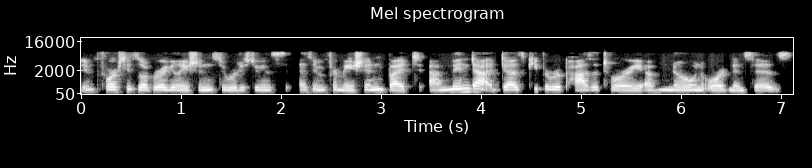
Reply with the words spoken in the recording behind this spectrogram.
enforce these local regulations, so we're just doing this as information. But um, MnDOT does keep a repository of known ordinances.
